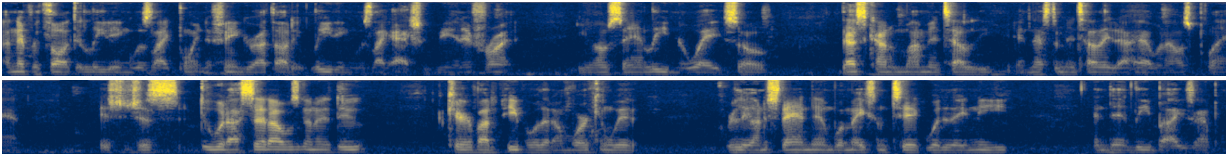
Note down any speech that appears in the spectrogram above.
I never thought that leading was like pointing the finger. I thought that leading was like actually being in front. You know what I'm saying? Leading the way. So that's kind of my mentality, and that's the mentality that I had when I was playing. Is just do what I said I was gonna do, care about the people that I'm working with, really understand them, what makes them tick, what do they need, and then lead by example.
